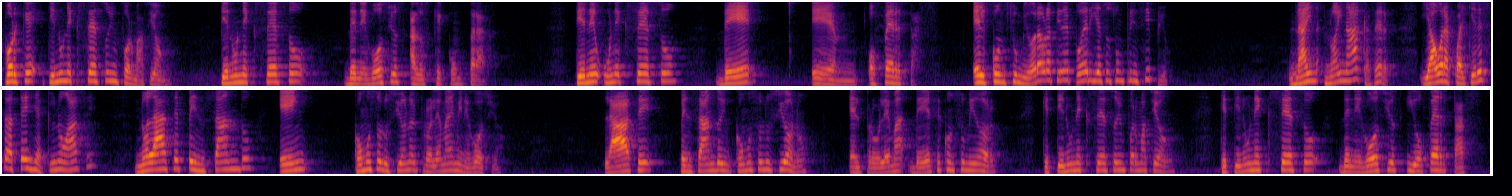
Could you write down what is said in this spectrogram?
porque tiene un exceso de información, tiene un exceso de negocios a los que comprar, tiene un exceso de em, ofertas el consumidor ahora tiene poder y eso es un principio. No hay, no hay nada que hacer. Y ahora cualquier estrategia que uno hace, no la hace pensando en cómo soluciono el problema de mi negocio. La hace pensando en cómo soluciono el problema de ese consumidor que tiene un exceso de información, que tiene un exceso de negocios y ofertas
